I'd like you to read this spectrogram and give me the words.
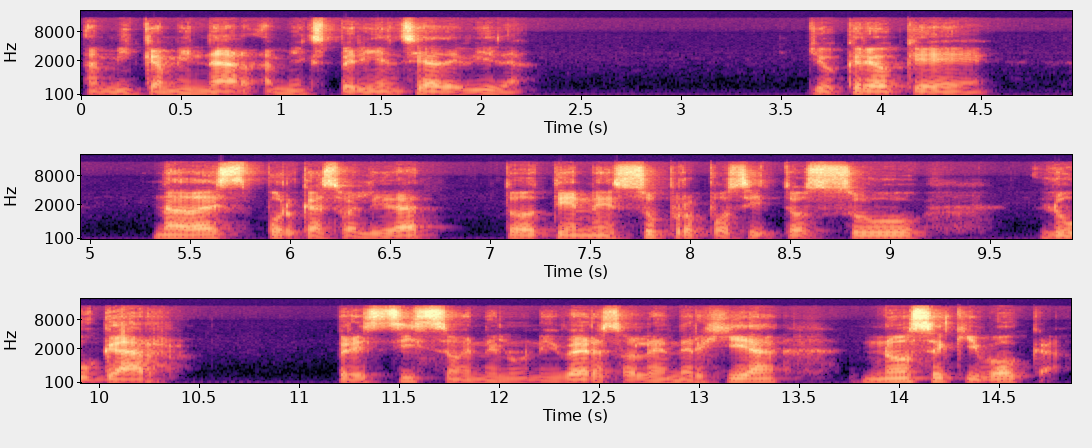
a mi caminar, a mi experiencia de vida. Yo creo que nada es por casualidad, todo tiene su propósito, su lugar preciso en el universo, la energía no se equivoca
